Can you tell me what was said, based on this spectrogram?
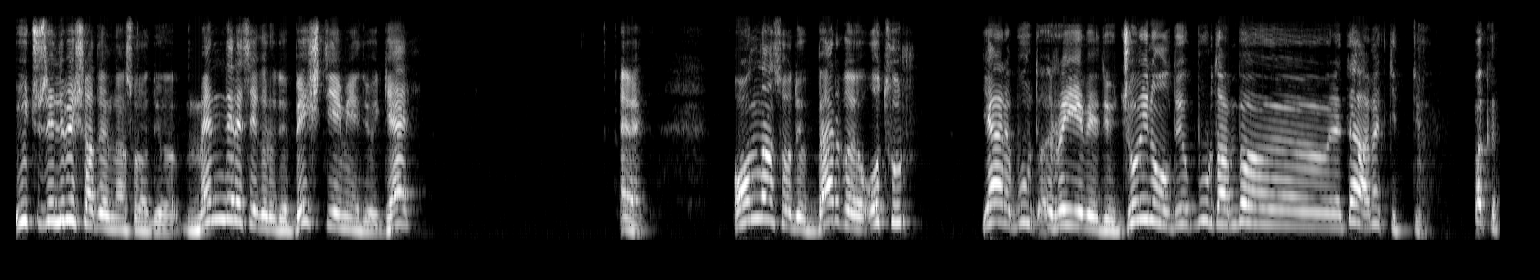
355 radyalinden sonra diyor Menderes'e göre diyor 5 DM'ye diyor gel. Evet. Ondan sonra diyor Bergo'ya otur. Yani bu R'ye diyor join ol diyor. Buradan böyle devam et git diyor. Bakın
